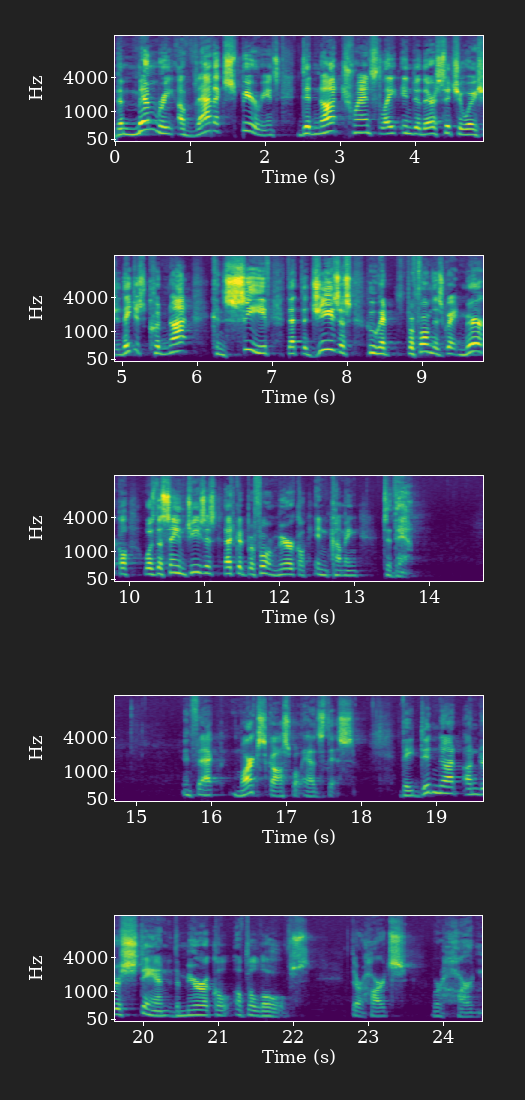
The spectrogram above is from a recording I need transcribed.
the memory of that experience did not translate into their situation. They just could not conceive that the Jesus who had performed this great miracle was the same Jesus that could perform a miracle in coming to them. In fact, Mark's gospel adds this they did not understand the miracle of the loaves, their hearts were hardened.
